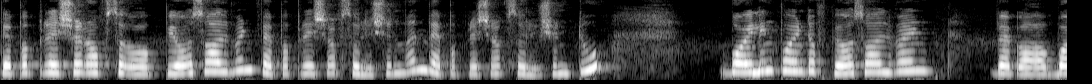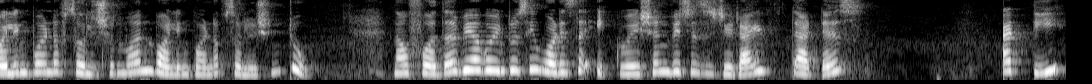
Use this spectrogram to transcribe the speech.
vapor pressure of so, pure solvent, vapor pressure of solution 1, vapor pressure of solution 2, boiling point of pure solvent, vapor, uh, boiling point of solution 1, boiling point of solution 2. Now further we are going to see what is the equation which is derived that is at T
